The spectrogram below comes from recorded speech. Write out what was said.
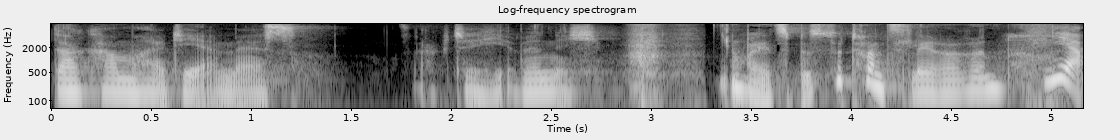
da kam halt die MS. Sagte, hier bin ich. Aber jetzt bist du Tanzlehrerin. Ja,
